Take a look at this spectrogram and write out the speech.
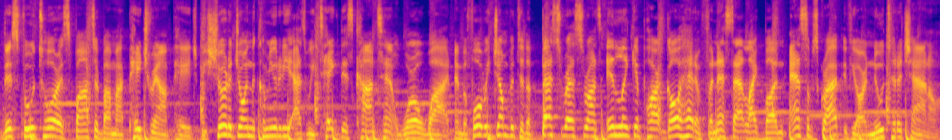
This food tour is sponsored by my Patreon page. Be sure to join the community as we take this content worldwide. And before we jump into the best restaurants in Lincoln Park, go ahead and finesse that like button and subscribe if you are new to the channel.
